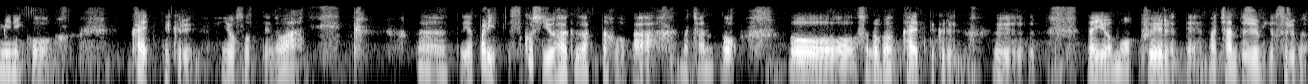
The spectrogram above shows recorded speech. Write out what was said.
身にこう、帰ってくる要素っていうのは、やっぱり少し余白があった方が、ちゃんとその分返ってくる内容も増えるんで、ちゃんと準備をする分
